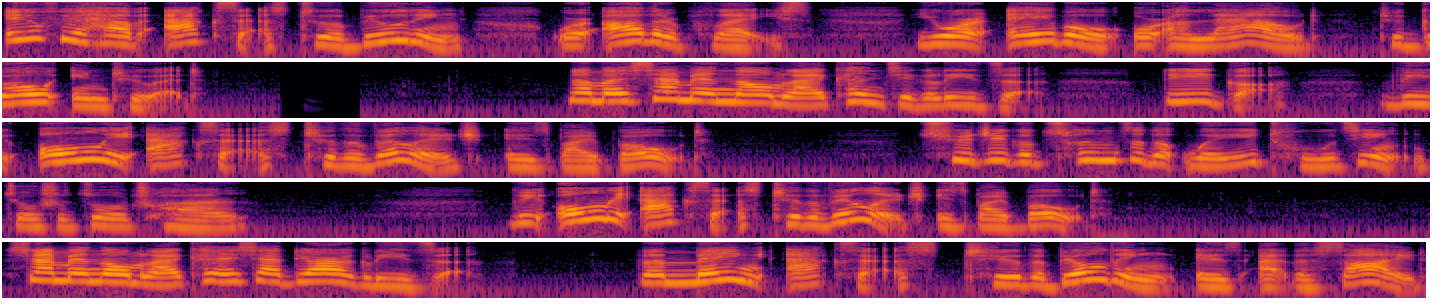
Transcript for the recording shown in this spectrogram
If you have access to a building or other place, you are able or allowed to go into it. 那么下面呢，我们来看几个例子。第一个，The only access to the village is by boat. 去这个村子的唯一途径就是坐船。The only access to the village is by boat. 下面呢，我们来看一下第二个例子。 The main access to the building is at the side.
